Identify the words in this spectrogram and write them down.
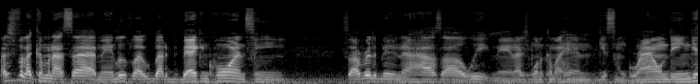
I just feel like coming outside, man. It looks like we're about to be back in quarantine. So I've really been in the house all week, man. I just want to come out here and get some grounding,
